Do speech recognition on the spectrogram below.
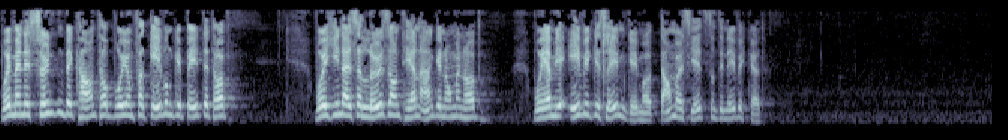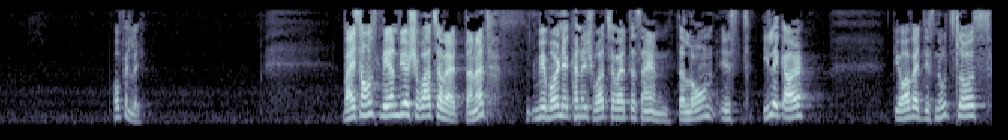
wo ich meine Sünden bekannt habe, wo ich um Vergebung gebetet habe, wo ich ihn als Erlöser und Herrn angenommen habe, wo er mir ewiges Leben gegeben hat, damals, jetzt und in Ewigkeit. Hoffentlich. Weil sonst wären wir Schwarzarbeiter, nicht? Wir wollen ja keine Schwarzarbeiter sein. Der Lohn ist illegal, die Arbeit ist nutzlos,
